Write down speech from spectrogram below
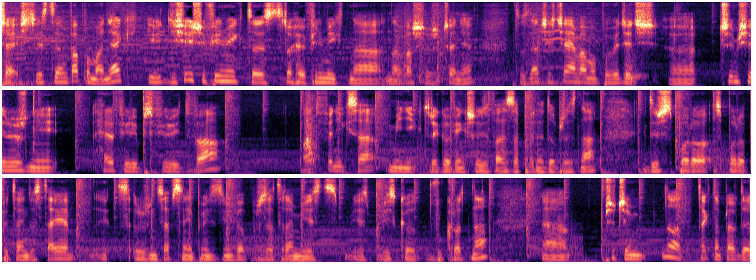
Cześć, jestem Wapomaniak i dzisiejszy filmik to jest trochę filmik na, na wasze życzenie. To znaczy chciałem wam opowiedzieć, e, czym się różni Healthy Rips Fury 2 od Phoenixa Mini, którego większość z was zapewne dobrze zna, gdyż sporo, sporo pytań dostaję. Różnica w cenie pomiędzy tymi waporyzatorami jest, jest blisko dwukrotna, e, przy czym no, tak naprawdę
